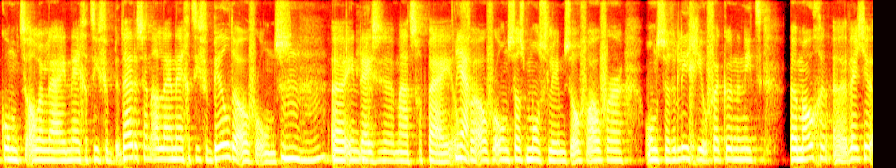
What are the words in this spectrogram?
komt allerlei negatieve... Er zijn allerlei negatieve beelden over ons mm -hmm. in deze maatschappij. Of ja. over ons als moslims, of over onze religie. Of wij kunnen niet we mogen, uh, weet je,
